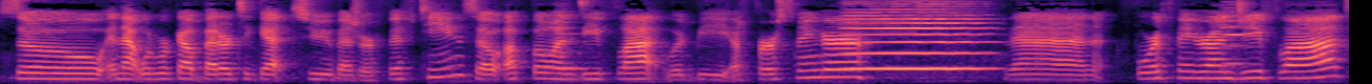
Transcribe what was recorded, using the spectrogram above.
So, and that would work out better to get to measure 15. So up bow on D flat would be a first finger. Then fourth finger on G flat.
